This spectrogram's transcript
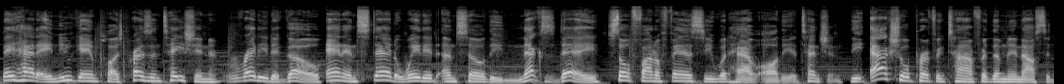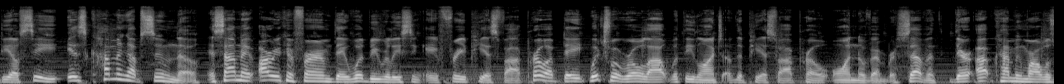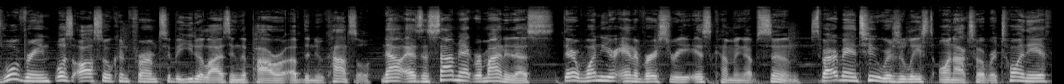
they had a New Game Plus presentation ready to go and instead waited until the next day so Final Fantasy would have all the attention. The actual perfect time for them to announce the DLC is coming up soon though. Insomniac already confirmed they would be releasing a free PS5 Pro update, which will roll out with the launch of the PS5 Pro on November 7th. Their upcoming Marvel's Wolverine was also confirmed to be utilizing the power of the new console. Now, as Insomniac reminded us, their one year anniversary is coming up soon. Spider-Man 2 was released on October 20th,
